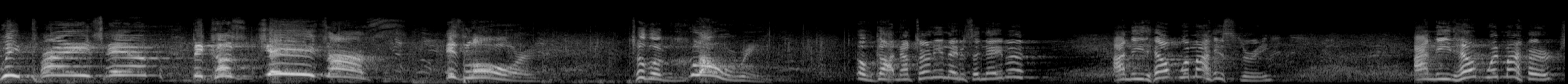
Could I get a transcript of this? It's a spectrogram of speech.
We praise him because Jesus is Lord to the glory of God. Now turn to your neighbor say, neighbor, I need help with my history. I need help with my hurts.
